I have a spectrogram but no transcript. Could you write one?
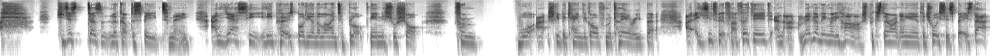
he just doesn't look up to speed to me. And yes, he, he put his body on the line to block the initial shot from what actually became the goal from McCleary. But I, he seems a bit flat footed, and uh, maybe I'm being really harsh because there aren't any other choices. But is that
